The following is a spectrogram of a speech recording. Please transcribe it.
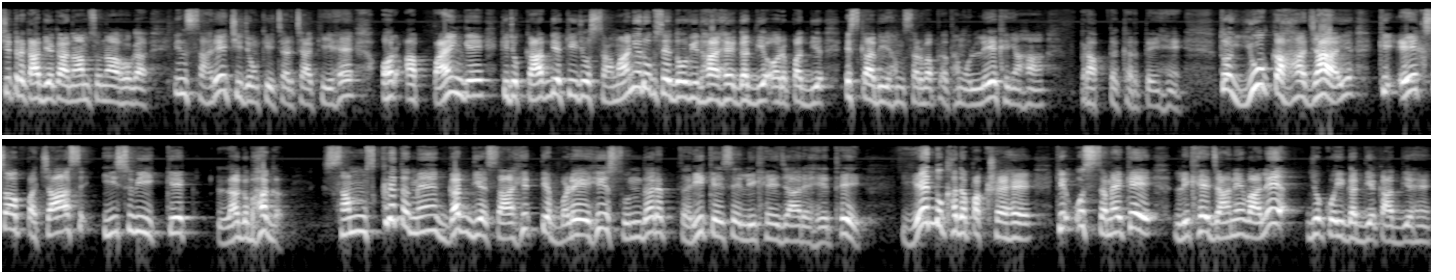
चित्र काव्य का नाम सुना होगा। इन सारे चीज़ों की चर्चा की है और आप पाएँगे कि जो काव्य की जो सामान्य रूप से दो विधा है, गद्य और पद्य, इसका भी हम सर्वप्रथम उल्लेख यहाँ प्राप्त करते हैं। तो यूँ कहा जाए कि 150 ईस्वी के लगभग संस्कृत में गद्य साहित्य बड़े ही सुंदर तरीके से लिखे जा रहे थे। यह दुखद पक्ष है कि उस समय के लिखे जाने वाले जो कोई गद्य काव्य हैं,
